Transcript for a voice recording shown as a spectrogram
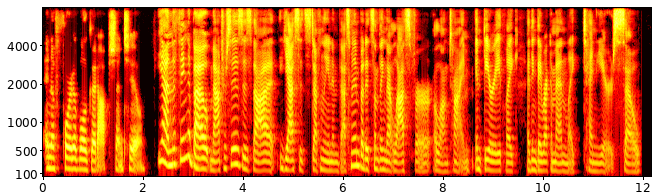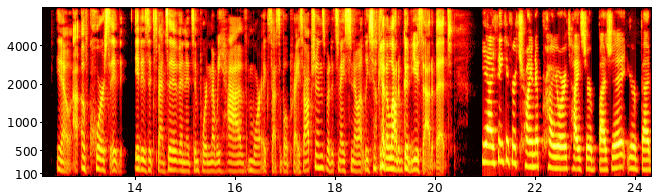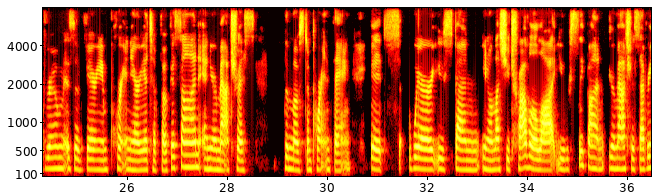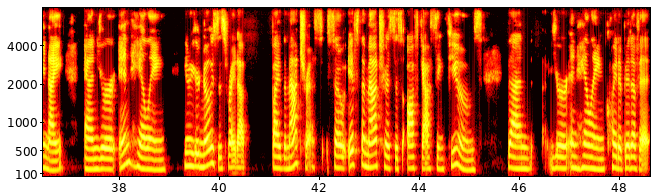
an affordable good option too. Yeah, and the thing about mattresses is that yes, it's definitely an investment, but it's something that lasts for a long time. In theory, like I think they recommend like 10 years. So, you know, of course it it is expensive and it's important that we have more accessible price options, but it's nice to know at least you'll get a lot of good use out of it. Yeah, I think if you're trying to prioritize your budget, your bedroom is a very important area to focus on and your mattress the most important thing. It's where you spend, you know, unless you travel a lot, you sleep on your mattress every night and you're inhaling, you know, your nose is right up by the mattress. So if the mattress is off gassing fumes, then you're inhaling quite a bit of it.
